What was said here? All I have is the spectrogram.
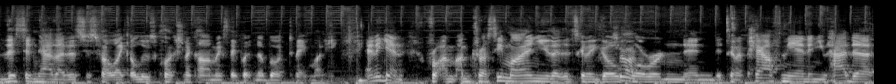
This didn't have that. This just felt like a loose collection of comics they put in a book to make money. And again, for, I'm, I'm trusting mine you that it's going to go Sure. forward and, and it's going to pay off in the end. And you had to,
